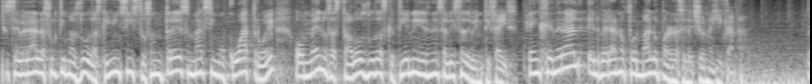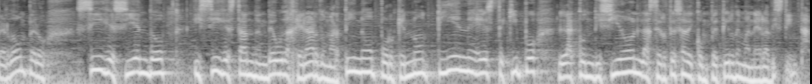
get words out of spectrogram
se verán las últimas dudas, que yo insisto, son tres, máximo cuatro, ¿eh? o menos hasta dos dudas que tiene en esa lista de 26. En general, el verano fue malo para la selección mexicana perdón, pero sigue siendo y sigue estando en deuda Gerardo Martino porque no tiene este equipo la condición, la certeza de competir de manera distinta.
